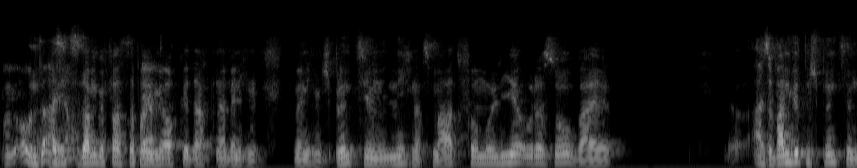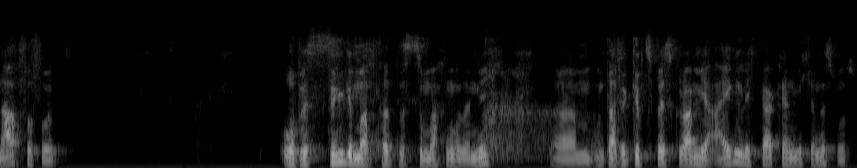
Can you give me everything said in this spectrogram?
und, und als genau. ich zusammengefasst habe, ja. habe ich mir auch gedacht, na, wenn ich ein, wenn ich ein Sprintziel nicht nach Smart formuliere oder so, weil, also wann wird ein Sprintziel nachverfolgt? Ob es Sinn gemacht hat, das zu machen oder nicht. Ähm, und dafür gibt es bei Scrum ja eigentlich gar keinen Mechanismus.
